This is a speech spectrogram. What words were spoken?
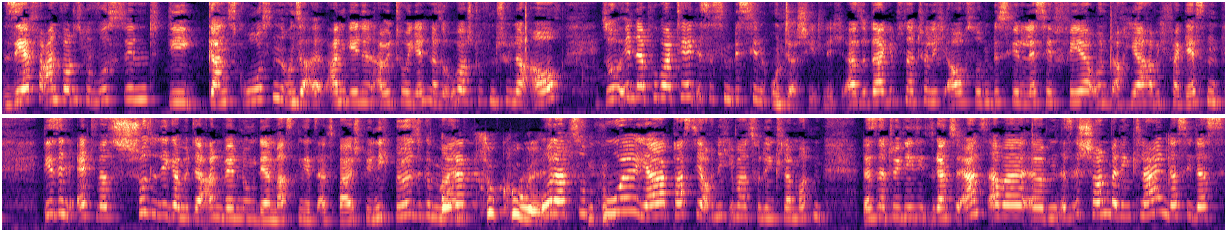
sehr verantwortungsbewusst sind, die ganz Großen, unsere angehenden Abiturienten, also Oberstufenschüler auch. So in der Pubertät ist es ein bisschen unterschiedlich. Also da gibt es natürlich auch so ein bisschen laissez-faire und ach ja, habe ich vergessen, die sind etwas schusseliger mit der Anwendung der Masken jetzt als Beispiel. Nicht böse gemeint. Oder zu cool. Oder zu cool, ja, passt ja auch nicht immer zu den Klamotten. Das ist natürlich nicht ganz so ernst, aber ähm, es ist schon bei den Kleinen, dass sie das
